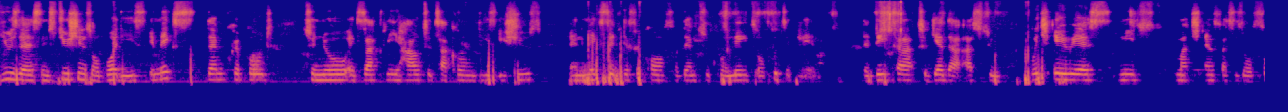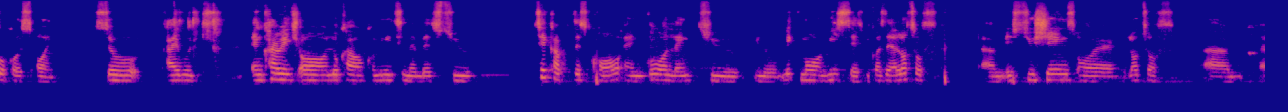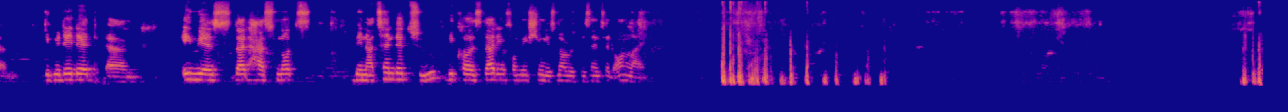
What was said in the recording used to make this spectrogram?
users, institutions, or bodies, it makes them crippled to know exactly how to tackle these issues and makes it difficult for them to collate or put it in the data together as to which areas need much emphasis or focus on. So I would encourage all local community members to take up this call and go online to you know make more research because there are lots of um, institutions or lots of um, um, degraded um, areas that has not been attended to because that information is not represented online.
